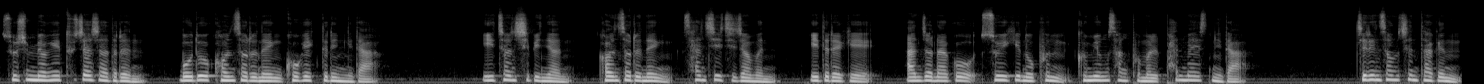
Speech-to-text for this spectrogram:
수십 명의 투자자들은 모두 건설은행 고객들입니다. 2012년 건설은행 산시 지점은 이들에게 안전하고 수익이 높은 금융 상품을 판매했습니다. 지린성 신탁은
